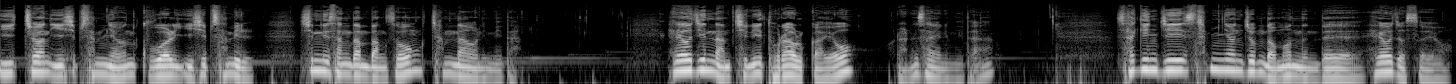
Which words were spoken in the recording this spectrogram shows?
2023년 9월 23일 심리상담 방송 참나원입니다. 헤어진 남친이 돌아올까요? 라는 사연입니다. 사귄 지 3년 좀 넘었는데 헤어졌어요.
